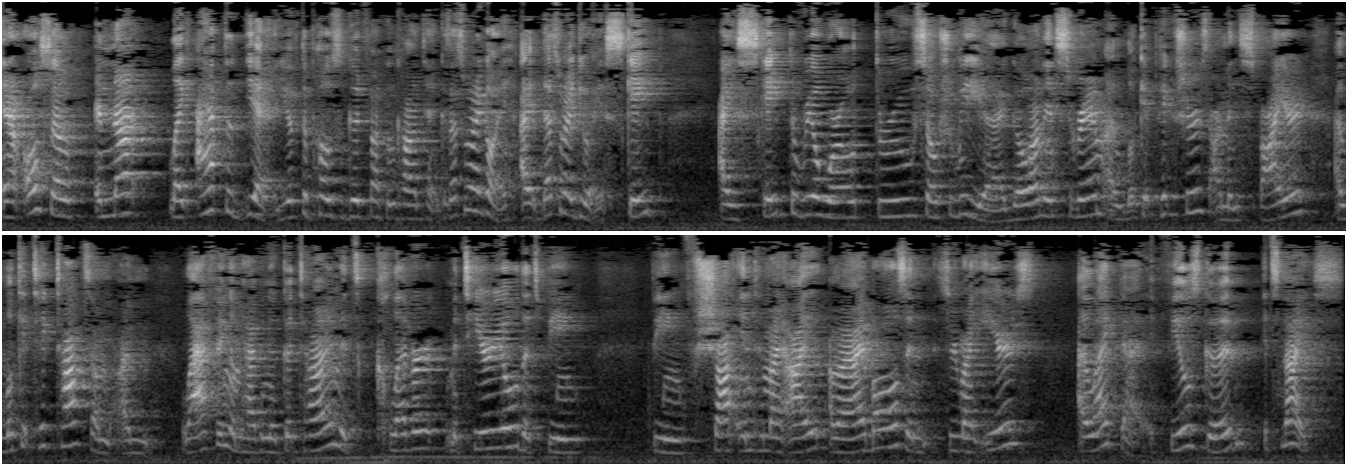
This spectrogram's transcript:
And I also am not like I have to. Yeah, you have to post good fucking content because that's where I go. I, I that's what I do. I escape. I escape the real world through social media. I go on Instagram. I look at pictures. I'm inspired. I look at TikToks. I'm I'm laughing. I'm having a good time. It's clever material that's being being shot into my eye my eyeballs and through my ears. I like that. It feels good. It's nice.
